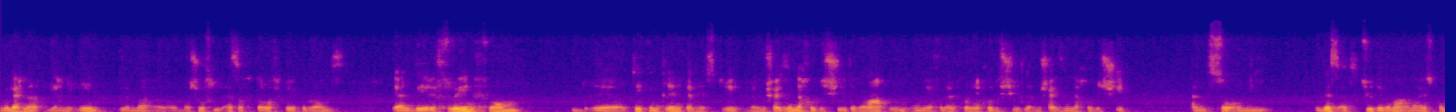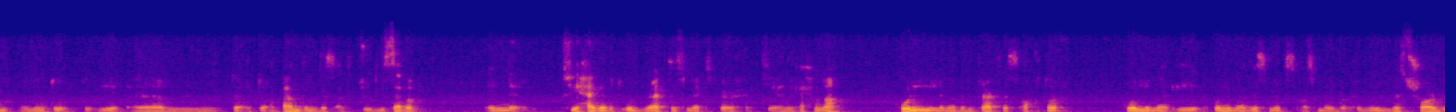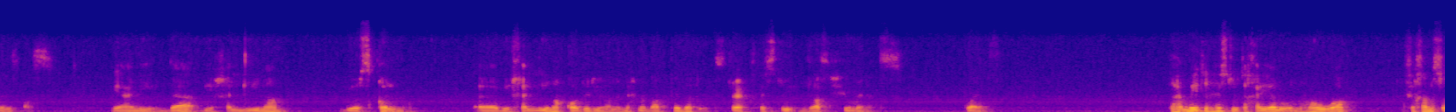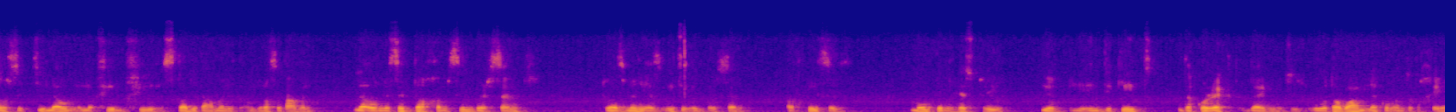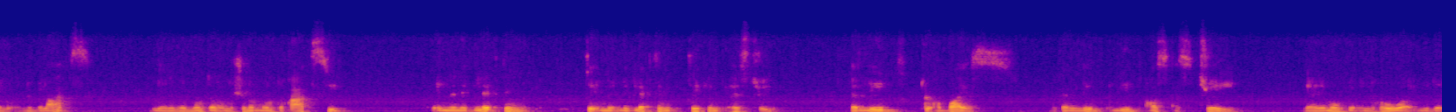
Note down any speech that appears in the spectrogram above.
واللي إحنا يعني إيه لما بشوف للأسف الطلبه في clinical rounds يعني they refrain from uh, taking clinical history. يعني مش عايزين ناخد ال sheet يا جماعة قوم قوم يا فلان فلان ياخد ال sheet. لا مش عايزين ناخد ال sheet. And so on. This attitude يا جماعة أنا عايزكم إن أنتوا ت- to- to abandon this attitude لسبب إن في حاجة بتقول practice makes perfect. يعني إحنا كل ما بن practice أكتر كل ما إيه كل ما this makes us more perfect this sharpens us. يعني ده بيخلينا بيثقلنا آه بيخلينا قادرين على إن إحنا بعد كده to extract history in just few minutes. كويس أهمية ال history تخيلوا إن هو في 65 لقوا لا، في في study اتعملت أو دراسة اتعملت لقوا إن 56% to as many as 88% of cases ممكن ال history ي indicate the correct diagnosis. وطبعا لكم أن تتخيلوا إن بالعكس يعني بالمنطق لو مشينا بمنطق عكسي إن neglecting neglecting taking history can lead to a bias can lead lead us astray يعني ممكن إن هو يد...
